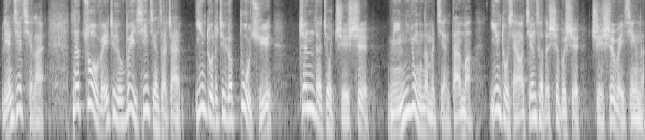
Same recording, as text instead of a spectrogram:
连接起来。那作为这个卫星监测站，印度的这个布局真的就只是？民用那么简单吗？印度想要监测的是不是只是卫星呢？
